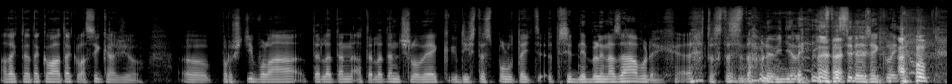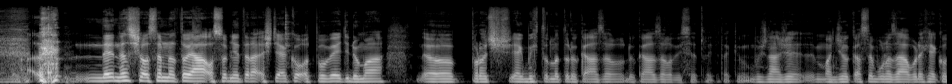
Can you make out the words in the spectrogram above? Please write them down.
A tak to je taková ta klasika, že jo. Eh, proč ti volá tenhle ten a tenhle ten člověk, když jste spolu teď tři dny byli na závodech? to jste se tam neviděli, nikdo si neřekli. Nešel jsem na to já osobně teda ještě jako odpověď doma, eh, proč, jak bych tohle dokázal, dokázal vysvětlit. Tak možná, že manželka sebou na závodech jako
